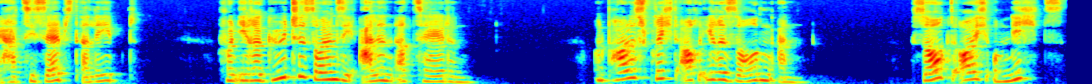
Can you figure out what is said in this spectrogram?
Er hat sie selbst erlebt. Von ihrer Güte sollen sie allen erzählen. Und Paulus spricht auch ihre Sorgen an. Sorgt euch um nichts,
